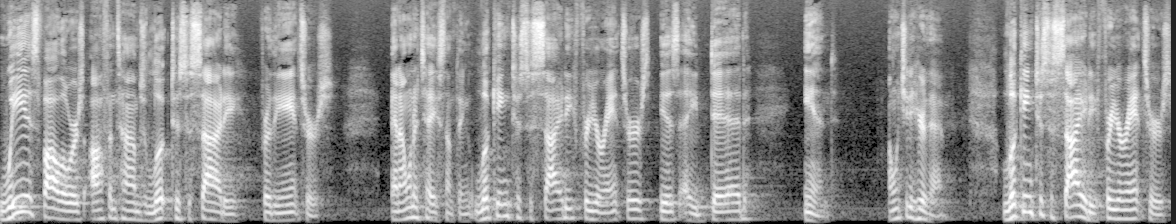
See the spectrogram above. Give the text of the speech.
we as followers oftentimes look to society for the answers. And I want to tell you something looking to society for your answers is a dead end. I want you to hear that. Looking to society for your answers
